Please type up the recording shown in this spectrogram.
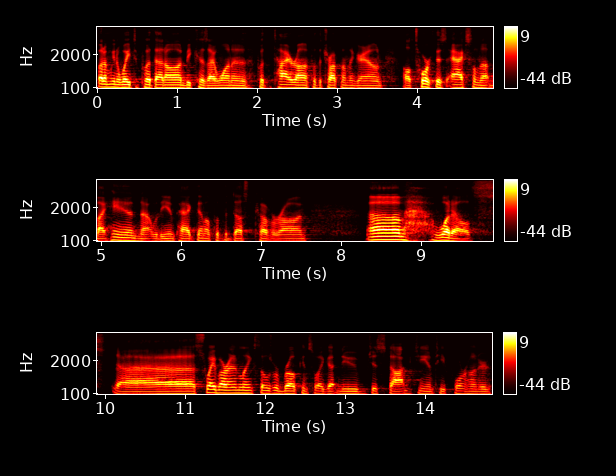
but I'm gonna wait to put that on because I wanna put the tire on, put the truck on the ground. I'll torque this axle nut by hand, not with the impact, then I'll put the dust cover on. Um, what else? Uh, sway bar end links, those were broken, so I got new, just stock GMT 400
